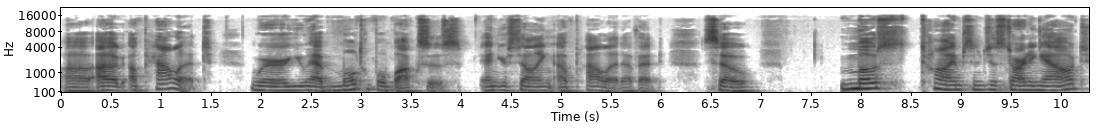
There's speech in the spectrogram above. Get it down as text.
uh, a, a pallet where you have multiple boxes and you're selling a pallet of it. So most times in just starting out,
